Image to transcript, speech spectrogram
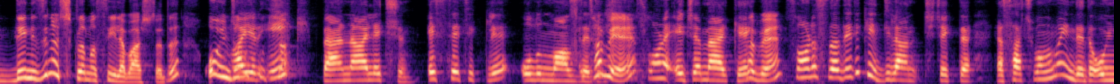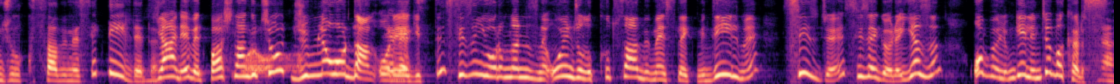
Deniz'in açıklamasıyla başladı. Oyunculuk Hayır kutsal- ilk Berna Leçin estetikli olunmaz dedi. E, tabii. işte. Sonra Ecem Erkek. Tabii. Sonrasında dedi ki Dilan Çiçek'te ya saçmalamayın dedi oyunculuk kutsal bir meslek değil dedi. Yani evet başlangıç o cümle oradan oraya Evet. gitti. Sizin yorumlarınız ne? Oyunculuk kutsal bir meslek mi değil mi? Sizce size göre yazın. O bölüm gelince bakarız. Heh.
